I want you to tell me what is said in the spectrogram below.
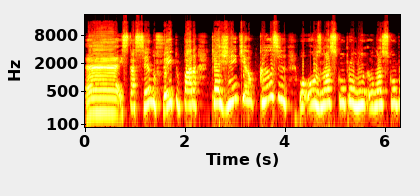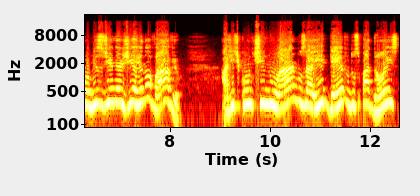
é, está sendo feito para que a gente alcance os nossos, os nossos compromissos de energia renovável a gente continuarmos aí dentro dos padrões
